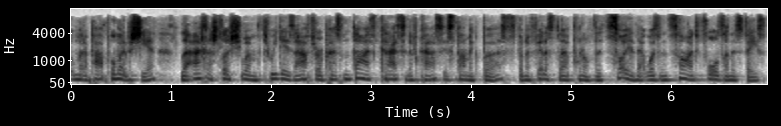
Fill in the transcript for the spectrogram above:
Omer Apap Omer. Three days after a person dies, of Kas, his stomach bursts. When a fetus lepun of the tzoya that was inside falls on his face.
